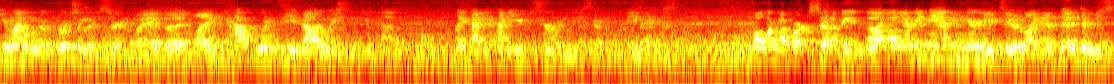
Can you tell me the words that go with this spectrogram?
you might want to approach them in a certain way, but, like, how, what is the evaluation that you have? Like, how do, how do you determine these, these things? Well, like my partner said, I mean, Well, I mean, uh, I mean, I've been hearing you too, like, I'm just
